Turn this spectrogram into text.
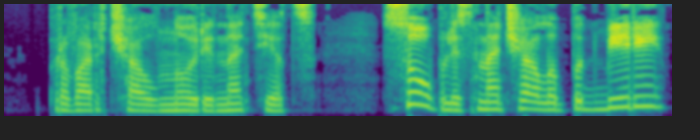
— проворчал Норин отец. «Сопли сначала подбери».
